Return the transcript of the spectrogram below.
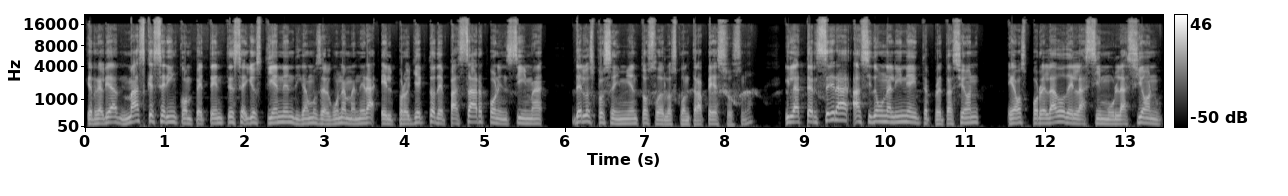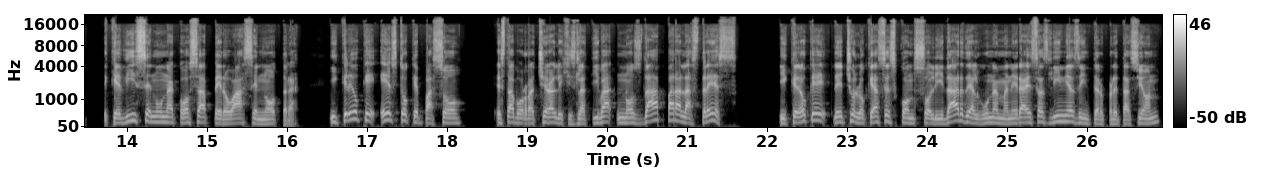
que en realidad más que ser incompetentes, ellos tienen, digamos, de alguna manera el proyecto de pasar por encima de los procedimientos o de los contrapesos, ¿no? Y la tercera ha sido una línea de interpretación, digamos, por el lado de la simulación, que dicen una cosa pero hacen otra. Y creo que esto que pasó esta borrachera legislativa nos da para las tres. Y creo que, de hecho, lo que hace es consolidar de alguna manera esas líneas de interpretación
